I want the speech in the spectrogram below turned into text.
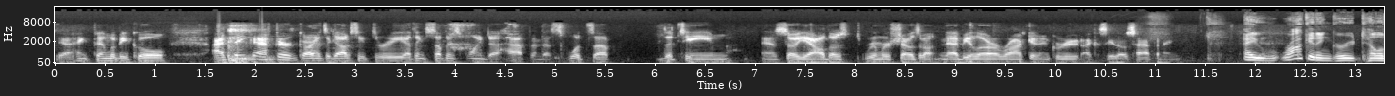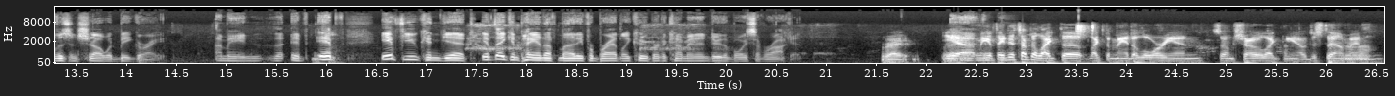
yeah, Hank Pym would be cool. I think after Guardians of the Galaxy three, I think something's going to happen that splits up the team, and so yeah, all those rumor shows about Nebula or Rocket and Groot, I can see those happening. A Rocket and Groot television show would be great. I mean, if if if you can get if they can pay enough money for Bradley Cooper to come in and do the voice of Rocket. Right. Yeah, I mean, if they did something like the like the Mandalorian, some show like you know just them and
